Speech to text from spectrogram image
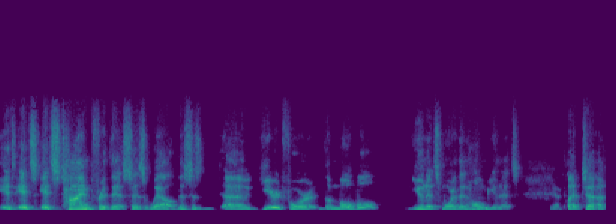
it, it's it's time for this as well. This is uh, geared for the mobile units more than home units. Yeah. But uh,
